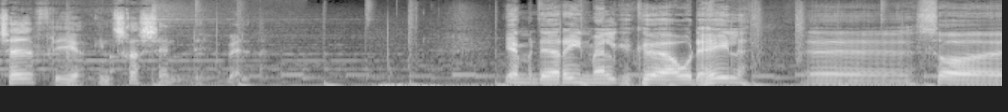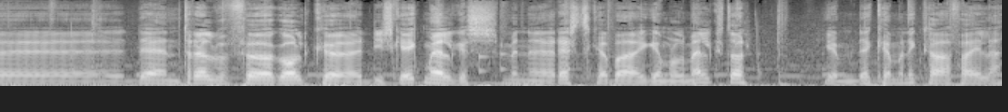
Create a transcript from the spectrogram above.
taget flere interessante valg. Jamen, der er ren mælkekøer over det hele. Øh, så øh, der er en 30-40 goldkøer, de skal ikke mælkes, men øh, resten skal bare igennem mælkestol. Jamen, det kan man ikke tage fejl af.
